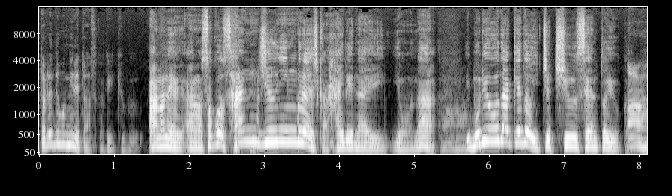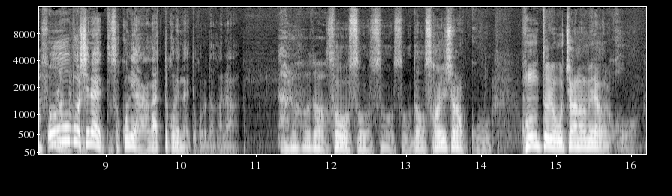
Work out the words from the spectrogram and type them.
誰でも見れたんですか結局。あのねあのそこ30人ぐらいしか入れないようなあ無料だけど一応抽選というかね。応募しないとそこには上がってこれないところだからなるほど。そうそうそうそう。だから最初なんかこう本当にお茶飲みながらこう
